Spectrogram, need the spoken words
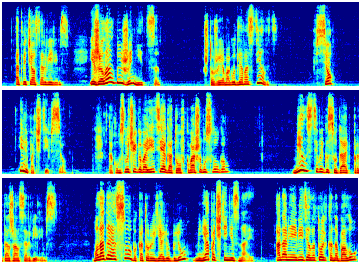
— отвечал сэр Вильямс, — «и желал бы жениться». «Что же я могу для вас сделать?» «Все. Или почти все. В таком случае говорите, я готов к вашим услугам». «Милостивый государь», — продолжал сэр Вильямс, — «молодая особа, которую я люблю, меня почти не знает. Она меня видела только на балу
